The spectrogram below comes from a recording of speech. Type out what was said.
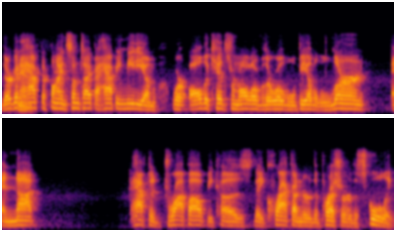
They're going to have to find some type of happy medium where all the kids from all over the world will be able to learn and not have to drop out because they crack under the pressure of the schooling.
